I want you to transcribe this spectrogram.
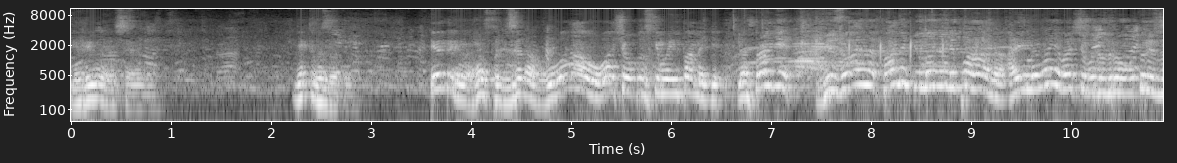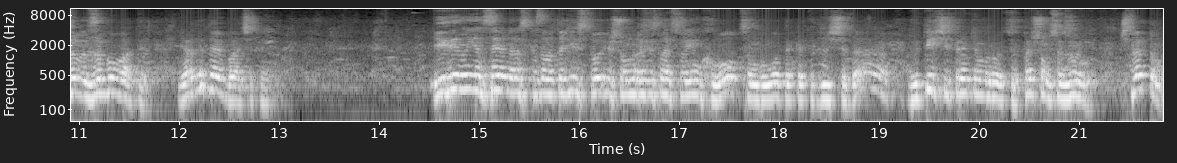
Ірина Яселіна. Як тебе звати? Ірина, господи, згадав. Вау, ваші обласки моїй пам'яті. Насправді, візуальна пам'ять у мене непогана, а імена я ваші буду в другому турі забувати. Я не дай бачити. Ірина Ясена розказала тоді історію, що вона розійшла своїм хлопцем, було таке тоді ще, да, в 2003 році, в першому сезоні. Четвертому?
